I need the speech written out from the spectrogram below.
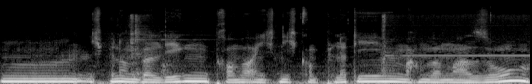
Hm, ich bin am überlegen, brauchen wir eigentlich nicht komplett die, machen wir mal so.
